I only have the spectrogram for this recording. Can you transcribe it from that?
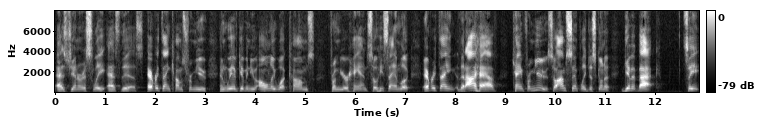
as generously as this? Everything comes from you, and we have given you only what comes from your hand. So he's saying, Look, everything that I have came from you, so I'm simply just going to give it back. See,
